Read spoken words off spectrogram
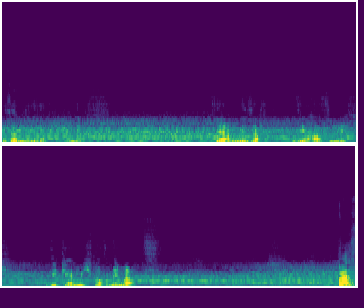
Was haben Sie gesagt? Nichts. Sie haben gesagt, Sie hassen mich. Sie kennen mich noch niemals. Was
